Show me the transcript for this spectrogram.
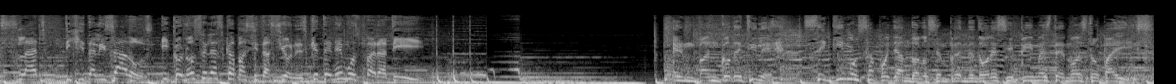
slash digitalizados y conoce las capacitaciones que tenemos para ti. En Banco de Chile, seguimos apoyando a los emprendedores y pymes de nuestro país.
